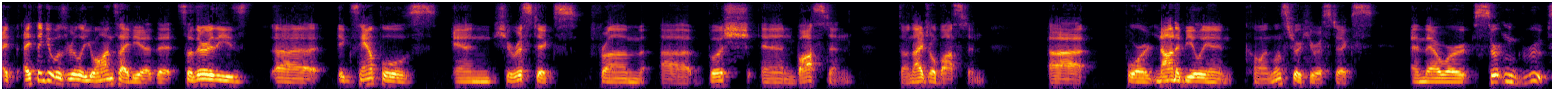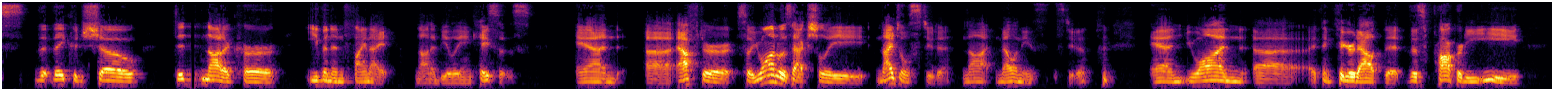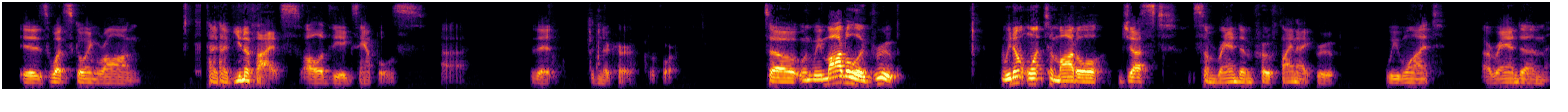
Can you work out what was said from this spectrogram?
I, I, think it was really Yuan's idea that so there are these uh, examples and heuristics from uh, Bush and Boston, so Nigel Boston, uh, for non-abelian Cohen-Lenstra heuristics, and there were certain groups that they could show did not occur even in finite non-abelian cases. And uh, after, so Yuan was actually Nigel's student, not Melanie's student. and Yuan, uh, I think, figured out that this property E is what's going wrong, kind of unifies all of the examples uh, that didn't occur before. So when we model a group, we don't want to model just some random profinite group. We want a random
